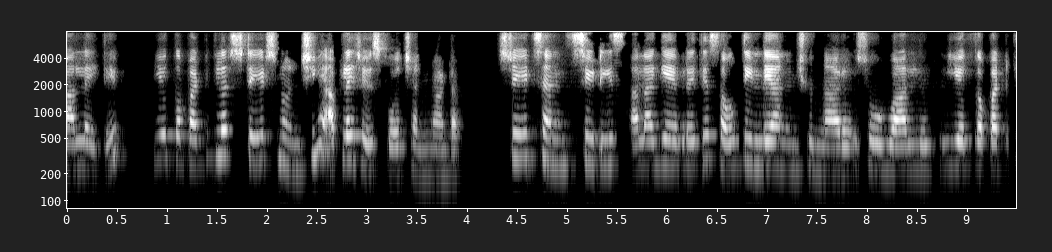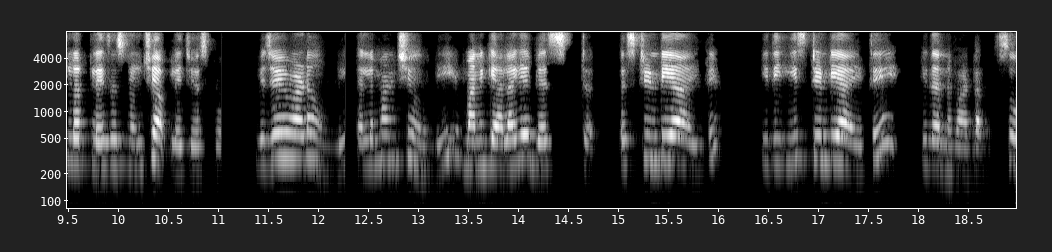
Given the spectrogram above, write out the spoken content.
వాళ్ళైతే ఈ యొక్క పర్టికులర్ స్టేట్స్ నుంచి అప్లై చేసుకోవచ్చు అనమాట స్టేట్స్ అండ్ సిటీస్ అలాగే ఎవరైతే సౌత్ ఇండియా నుంచి ఉన్నారో సో వాళ్ళు ఈ యొక్క పర్టికులర్ ప్లేసెస్ నుంచి అప్లై చేసుకోవచ్చు విజయవాడ ఉంది. యలమంచి ఉంది. మనకి అలాగే వెస్ట్ వెస్ట్ ఇండియా అయితే ఇది ఈస్ట్ ఇండియా అయితే ఇదన్నమాట. So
